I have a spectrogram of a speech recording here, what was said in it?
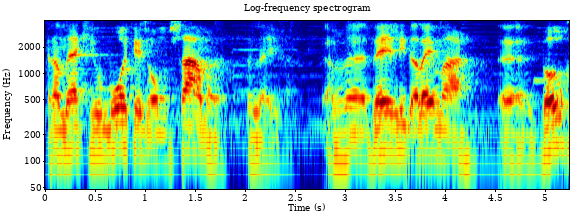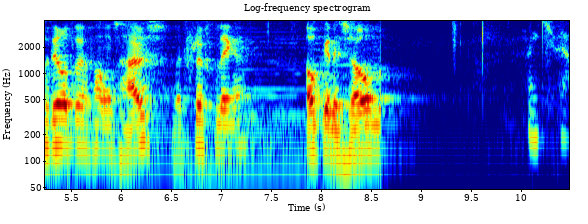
En dan merk je hoe mooi het is om samen te leven. we delen niet alleen maar uh, het bovengedeelte van ons huis met vluchtelingen, ook in de zomer. Dankjewel.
